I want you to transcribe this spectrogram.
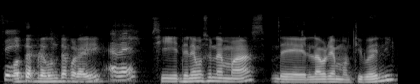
Sí. Otra pregunta por ahí. A ver. Sí, tenemos una más de Laura Montivelli.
